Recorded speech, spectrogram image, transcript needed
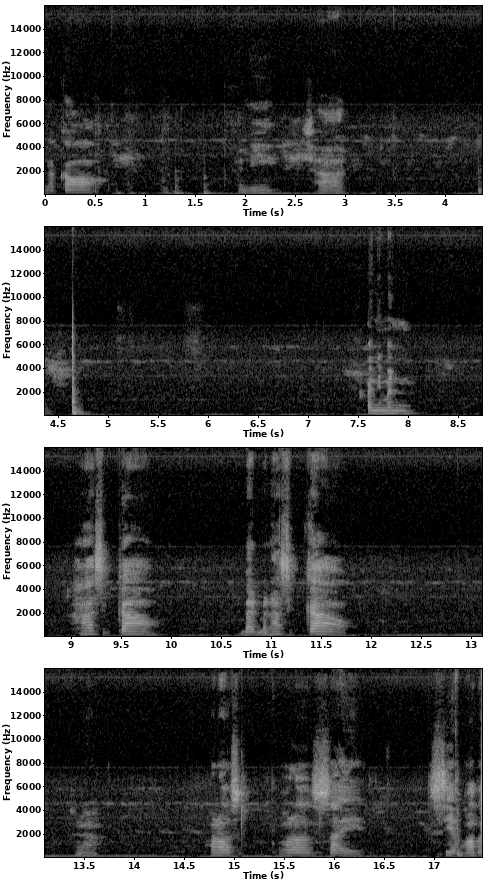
แล้วก็อันนี้ชาร์จ อันนี้มันห้าสิบเก้าแบตมันห้าสิบเก้านะ พอเราพอเราใส่เสียบเข้าไป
